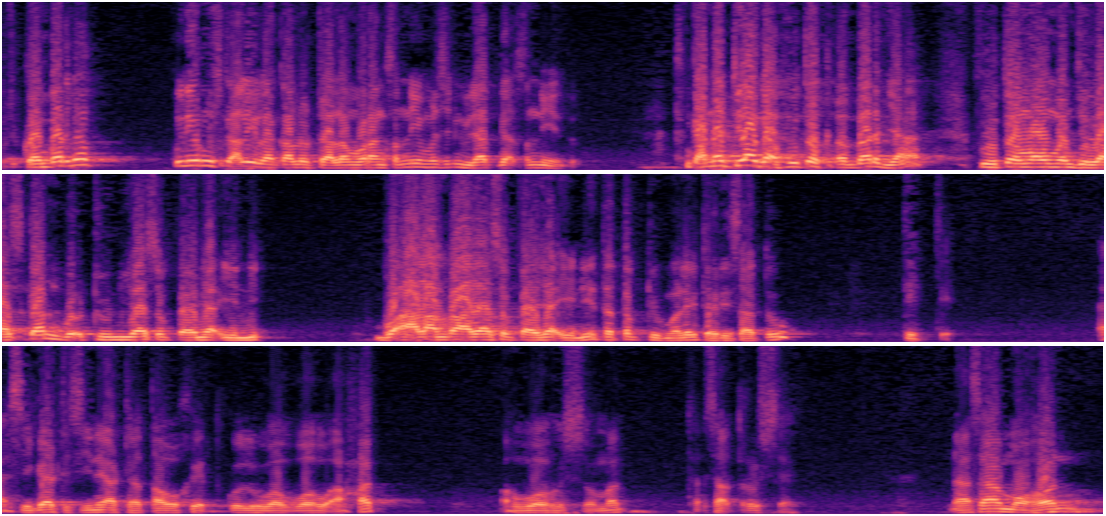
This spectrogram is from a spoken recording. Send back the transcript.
Gambarnya keliru sekali lah kalau dalam orang seni mesti lihat gak seni itu. Karena dia agak butuh gambarnya, butuh mau menjelaskan buat dunia sebanyak ini, buat alam raya sebanyak ini tetap dimulai dari satu titik. Nah, sehingga di sini ada tauhid kul huwallahu ahad, Allahu somad, tak terus ya. Nah, saya mohon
